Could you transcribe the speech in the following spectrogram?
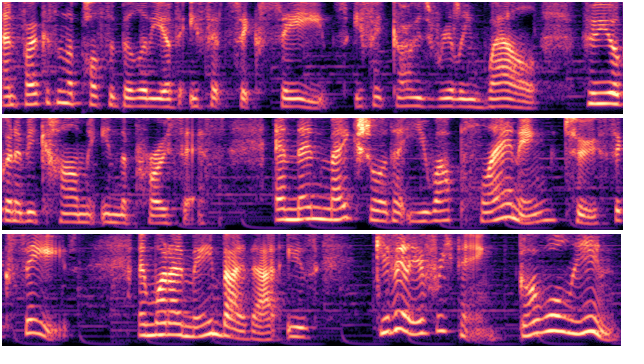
and focus on the possibility of if it succeeds, if it goes really well, who you're going to become in the process. And then make sure that you are planning to succeed. And what I mean by that is give it everything, go all in.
